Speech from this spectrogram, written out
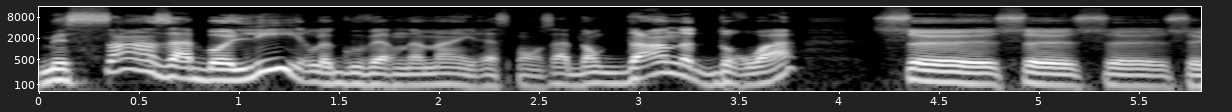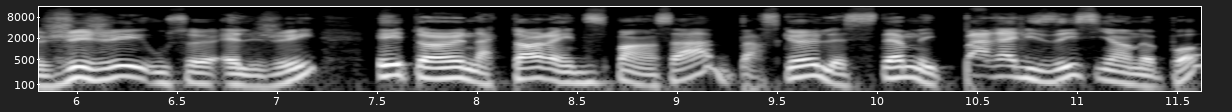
mais sans abolir le gouvernement irresponsable. Donc, dans notre droit, ce, ce, ce, ce GG ou ce LG est un acteur indispensable parce que le système est paralysé s'il n'y en a pas.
